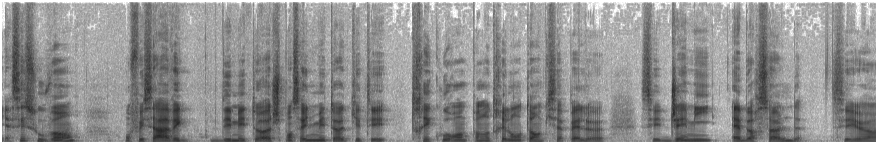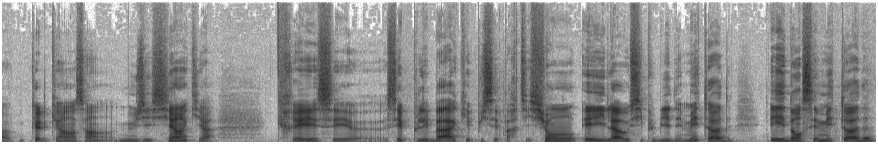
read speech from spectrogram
Et assez souvent, on fait ça avec des méthodes. Je pense à une méthode qui était très courante pendant très longtemps, qui s'appelle, euh, c'est Jamie Ebersold. C'est euh, quelqu'un, c'est un musicien qui a créé ses, euh, ses playbacks et puis ses partitions, et il a aussi publié des méthodes. Et dans ces méthodes,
